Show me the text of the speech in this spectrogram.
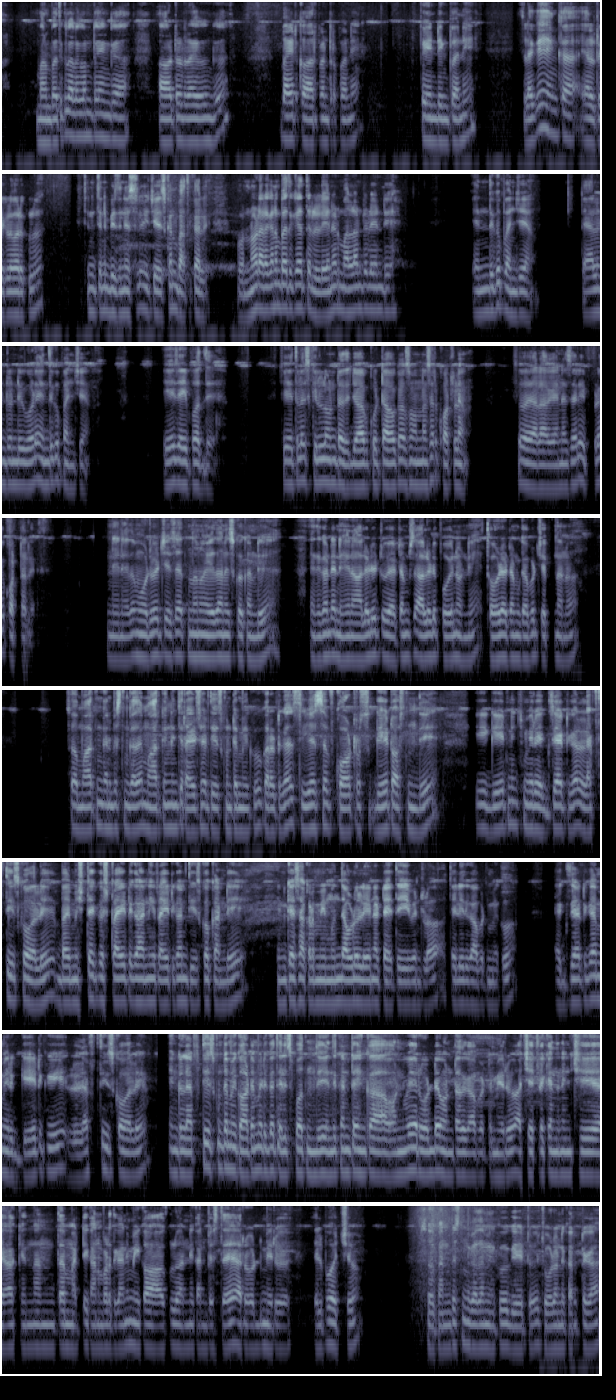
మన బతుకులు ఎలాగుంటాయి ఇంకా? ఆటో డ్రైవింగ్ బయట కార్పెంటర్ పని పెయింటింగ్ పని ఇలాగే ఇంకా ఎలక్ట్రికల్ వర్కులు చిన్న చిన్న బిజినెస్లు ఇవి చేసుకొని బతకాలి. ఉన్నోడు అడగని బతికేస్తాడు లేనాడు మళ్ళీ అంటాడు ఏంటి ఎందుకు పనిచేయం టాలెంట్ ఉండి కూడా ఎందుకు పనిచేయం ఏజ్ అయిపోద్ది. చేతిలో స్కిల్ ఉంటుంది. జాబ్ కొట్టే అవకాశం ఉన్నా సరే కొట్టలేము సో ఎలాగైనా సరే ఇప్పుడే కొట్టాలి. నేనేదో మోటివేట్ చేసేస్తున్నాను ఏదో అనేసుకోకండి. ఎందుకంటే నేను ఆల్రెడీ టూ అటెంప్ట్స్ ఆల్రెడీ పోయినండి థర్డ్ అటెంప్ట్ కాబట్టి చెప్తున్నాను. సో మార్కింగ్ కనిపిస్తుంది కదా మార్కింగ్ నుంచి రైట్ సైడ్ తీసుకుంటే మీకు కరెక్ట్గా సిఎస్ఎఫ్ క్వార్టర్స్ గేట్ వస్తుంది. ఈ గేట్ నుంచి మీరు ఎగ్జాక్ట్గా లెఫ్ట్ తీసుకోవాలి. బై మిస్టేక్ స్ట్రైట్ కానీ రైట్ కానీ తీసుకోకండి. ఇన్ కేస్ అక్కడ మీ ముందు ఎవడో లేనట్టయితే ఈవెంట్లో తెలియదు కాబట్టి మీకు. ఎగ్జాక్ట్గా మీరు గేట్కి లెఫ్ట్ తీసుకోవాలి. ఇంకా లెఫ్ట్ తీసుకుంటే మీకు ఆటోమేటిక్గా తెలిసిపోతుంది. ఎందుకంటే ఇంకా వన్ వే రోడ్డే ఉంటుంది కాబట్టి మీరు ఆ చెట్ల కింద నుంచి ఆ కింద అంతా మట్టి కనబడదు కానీ మీకు ఆ ఆకులు అన్నీ కనిపిస్తాయి. ఆ రోడ్డు మీరు వెళ్ళిపోవచ్చు. సో కనిపిస్తుంది కదా మీకు గేటు. చూడండి కరెక్ట్గా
